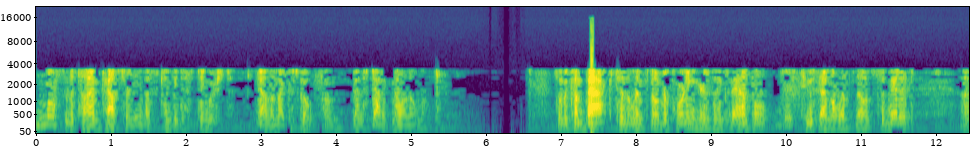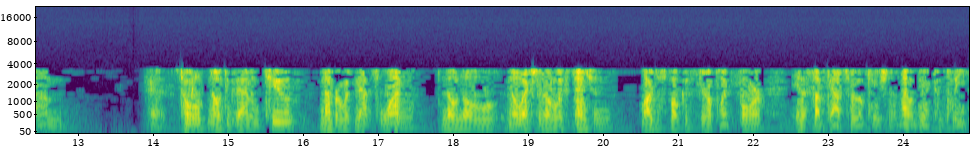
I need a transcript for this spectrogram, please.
most of the time, capsular nevus can be distinguished down the microscope from metastatic melanoma. So we come back to the lymph node reporting. Here's an example. There's two sentinel lymph nodes submitted. Um, uh, total nodes examined two, number with mets one, no no no extranodal extension, largest focus 0.4 in a subcapsular location, and that would be a complete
